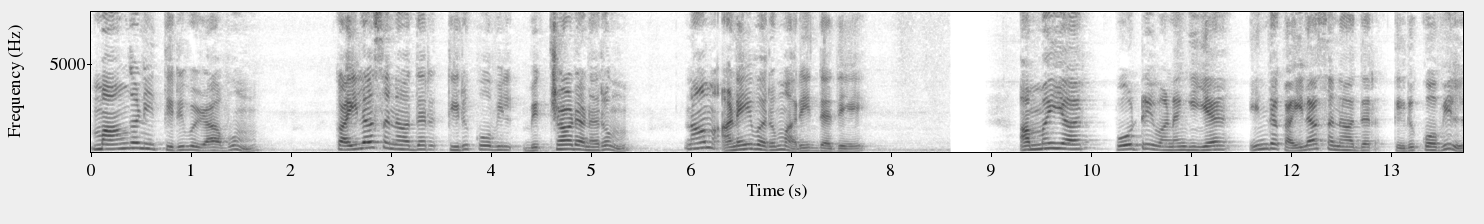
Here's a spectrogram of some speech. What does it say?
மாங்கனி திருவிழாவும் கைலாசநாதர் திருக்கோவில் பிக்ஷாடனரும் நாம் அனைவரும் அறிந்ததே. அம்மையார் போற்றி வணங்கிய இந்த கைலாசநாதர் திருக்கோவில்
